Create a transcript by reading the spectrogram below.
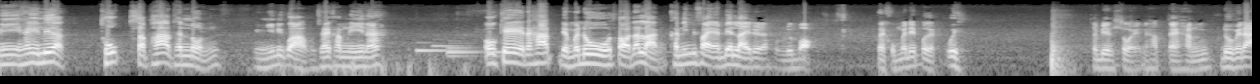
มีให้เลือกทุกสภาพถนน อย่างนี้ดีกว่า ผมใช้คำนี้นะ โอเคนะครับ เดี๋ยวมาดูต่อด้านหลัง คันนี้มีไฟแอมเบียนไลท์ด้วยนะ ผมลืมบอก แต่ผมไม่ได้เปิด อุ้ยทะเบียนสวยนะครับ แต่หันดูไม่ได้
